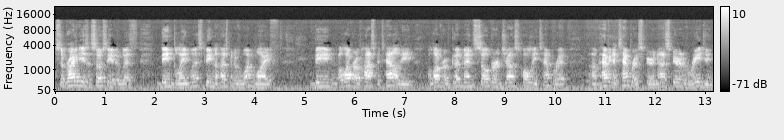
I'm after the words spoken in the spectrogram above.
Sobriety is associated with being blameless, being the husband of one wife, being a lover of hospitality, a lover of good men, sober, just, holy, temperate, um, having a temperate spirit, not a spirit of raging,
